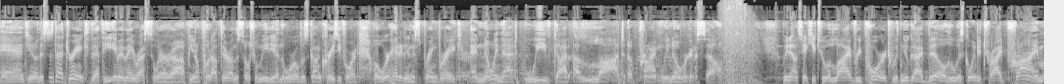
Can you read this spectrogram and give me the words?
And you know, this is that drink that the MMA wrestler, uh, you know, put out there on the social media, and the world has gone crazy for it. Well, we're headed into spring break, and knowing that, we've got a lot of prime. We know we're going to sell. We now take you to a live report with new guy Bill, who is going to try Prime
